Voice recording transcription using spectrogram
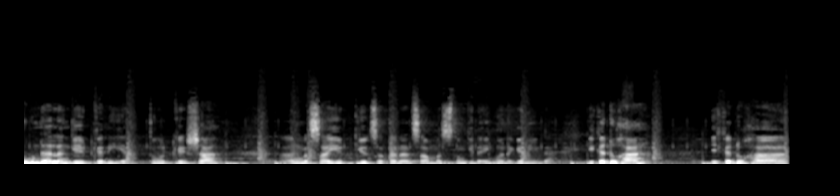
una lang gyud kaniya. Tungod kay siya ang nasayod gyud sa tanan sa mas tong ginaingon na ganina. Ikaduha ikaduha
